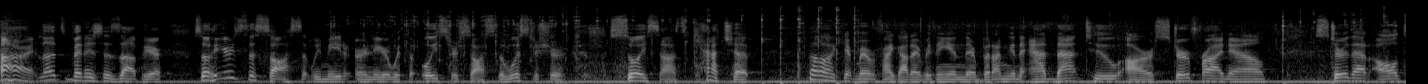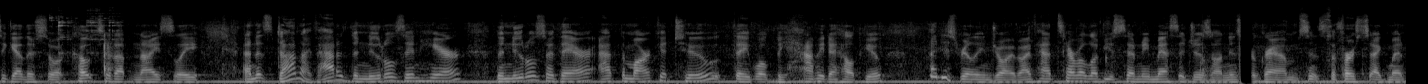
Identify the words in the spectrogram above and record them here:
right, let's finish this up here. So here's the sauce that we made earlier with the oyster sauce, the Worcestershire soy sauce, ketchup, Oh, I can't remember if I got everything in there, but I'm going to add that to our stir fry now. Stir that all together so it coats it up nicely. And it's done. I've added the noodles in here. The noodles are there at the market too. They will be happy to help you. I just really enjoy them. I've had several of you send me messages on Instagram since the first segment.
